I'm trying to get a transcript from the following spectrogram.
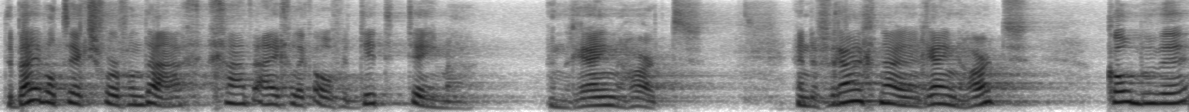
De Bijbeltekst voor vandaag gaat eigenlijk over dit thema, een rein hart. En de vraag naar een rein hart komen we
